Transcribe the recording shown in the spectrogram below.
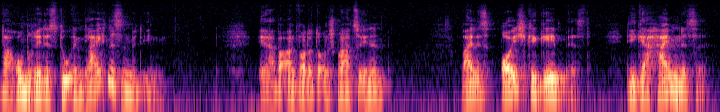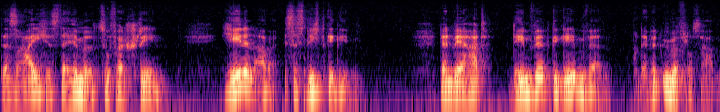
Warum redest du in Gleichnissen mit ihnen? Er beantwortete und sprach zu ihnen, Weil es euch gegeben ist, die Geheimnisse des Reiches der Himmel zu verstehen. Jenen aber ist es nicht gegeben. Denn wer hat, dem wird gegeben werden und er wird Überfluss haben.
